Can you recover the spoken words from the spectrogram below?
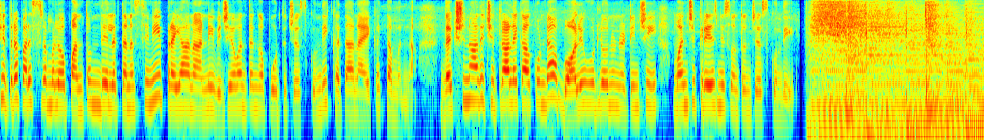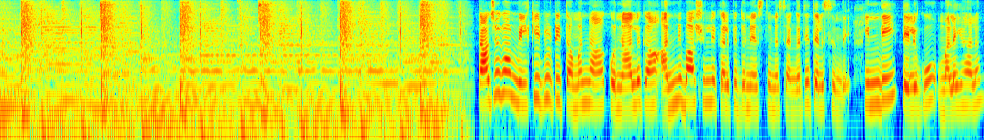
చిత్ర పరిశ్రమలో పంతొమ్మిదేళ్ళ తన సినీ ప్రయాణాన్ని విజయవంతంగా పూర్తి చేసుకుంది కథానాయక తమన్నా. దక్షిణాది చిత్రాలే కాకుండా బాలీవుడ్లోనూ నటించి మంచి క్రేజ్ని సొంతం చేసుకుంది. తాజాగా మిల్కీ బ్యూటీ తమన్నా కొన్నాళ్ళుగా అన్ని భాషల్ని కలిపి దునేస్తున్న సంగతి తెలిసిందే. హిందీ తెలుగు మలయాళం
